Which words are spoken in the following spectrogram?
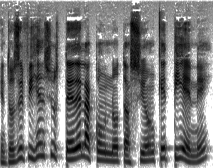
Entonces, fíjense ustedes la connotación que tiene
